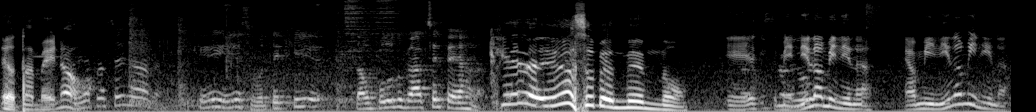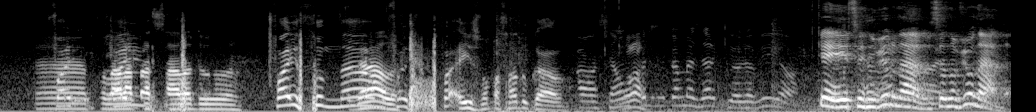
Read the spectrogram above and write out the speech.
Eu também Eu não. Que isso, vou ter que dar um pulo do gato sem perna. Que isso, menino? Esse, menino ou menina? É o menino ou menina? Ah, pular lá pra sala do... Faz isso não. Galo. Faz, faz isso, vamos passar do galo. Você é um câmera zero aqui, eu já vi, ó. Que isso, vocês não viram nada? Você não viu nada.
